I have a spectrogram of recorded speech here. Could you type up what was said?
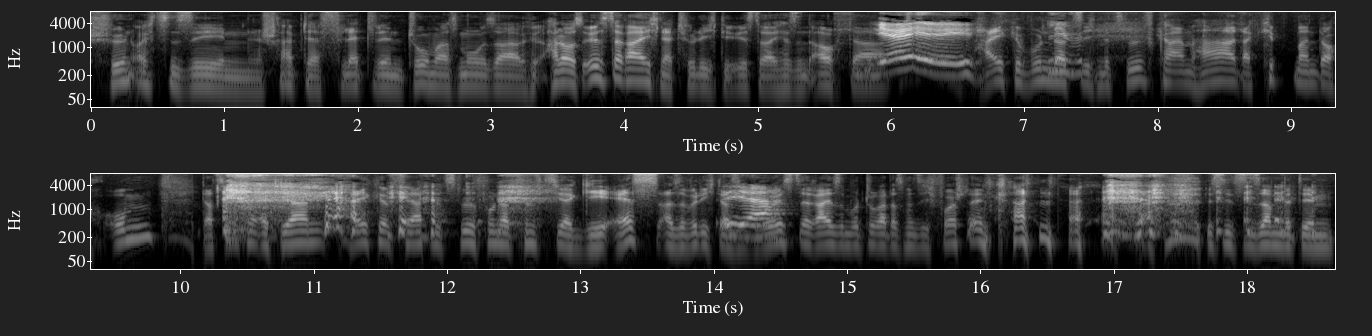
Schön euch zu sehen, schreibt der Flatwind Thomas Moser. Hallo aus Österreich. Natürlich, die Österreicher sind auch da. Yay! Heike wundert Liebe. sich mit 12 km/h, da kippt man doch um. Dazu muss man erklären, Heike fährt mit 1250er GS, also wirklich das ja. größte Reisemotorrad, das man sich vorstellen kann. ist sie zusammen mit dem,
